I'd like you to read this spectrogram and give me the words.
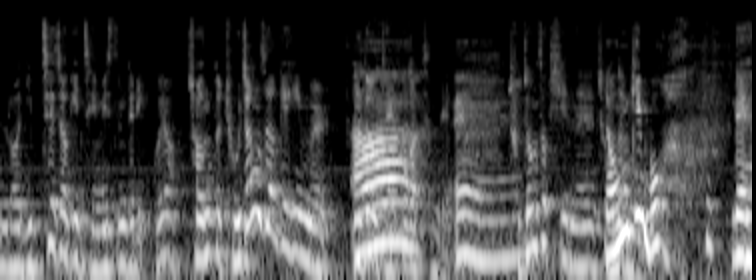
그런 입체적인 재밌음들이 있고요. 저는 또 조정석의 힘을 믿어도 아, 될것 같은데요. 네. 조정석 씨는 연기 뭐? 네,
